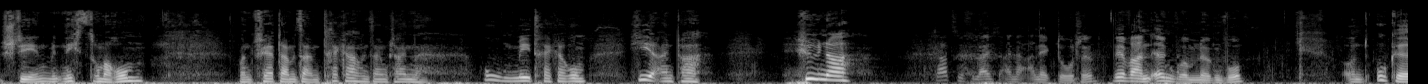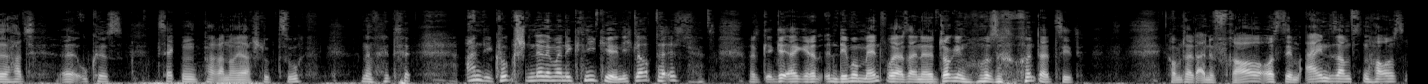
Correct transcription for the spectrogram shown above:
stehen, mit nichts drumherum. Man fährt da mit seinem Trecker, mit seinem kleinen oh, Mähtrecker rum. Hier ein paar Hühner. Dazu vielleicht eine Anekdote. Wir waren irgendwo im Nirgendwo. Und Uke hat, äh, Ukes Zeckenparanoia schlug zu. Und meinte, Andi, guck schnell in meine Kniekehlen. Ich glaube, da ist In dem Moment, wo er seine Jogginghose runterzieht, kommt halt eine Frau aus dem einsamsten Haus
